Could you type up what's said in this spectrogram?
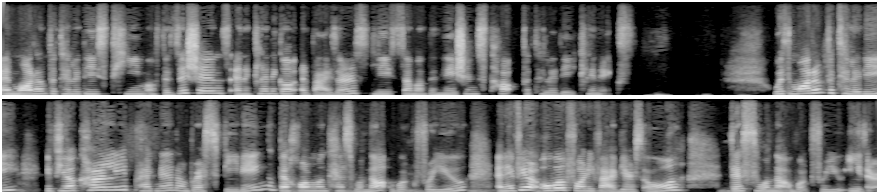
and Modern Fertility's team of physicians and clinical advisors lead some of the nation's top fertility clinics. With modern fertility, if you're currently pregnant or breastfeeding, the hormone test will not work for you. And if you're over 45 years old, this will not work for you either.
